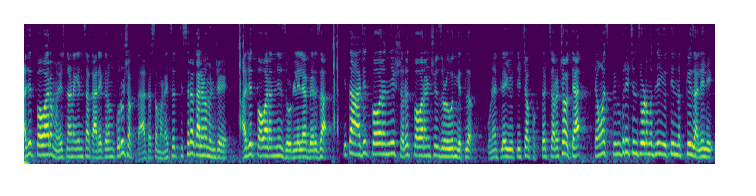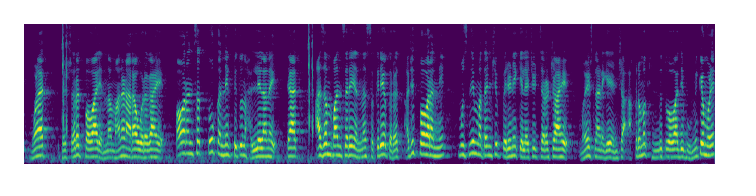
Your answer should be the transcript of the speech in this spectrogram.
अजित पवार महेश लाणगेंचा कार्यक्रम करू शकतात असं म्हणायचं तिसरं कारण म्हणजे अजित पवारांनी जोडलेल्या बेरजा. इथं अजित पवारांनी शरद पवारांशी जुळवून घेतलं. पुण्यातल्या युतीच्या फक्त चर्चा होत्या तेव्हाच पिंपरी चिंचवडमधली युती नक्की झालेली. मुळात इथं शरद पवार यांना मानणारा वर्ग आहे. पवारांचा तो कनेक्ट तिथून हल्लेला नाही. त्यात आझम पानसरे यांना सक्रिय करत अजित पवारांनी मुस्लिम मतांची पेरणी केल्याची चर्चा आहे. महेश लांडगे यांच्या आक्रमक हिंदुत्ववादी भूमिकेमुळे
